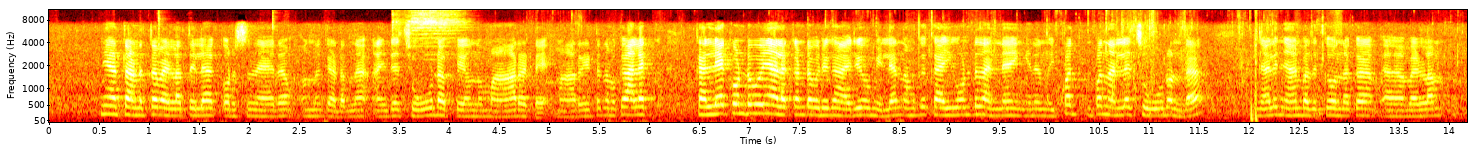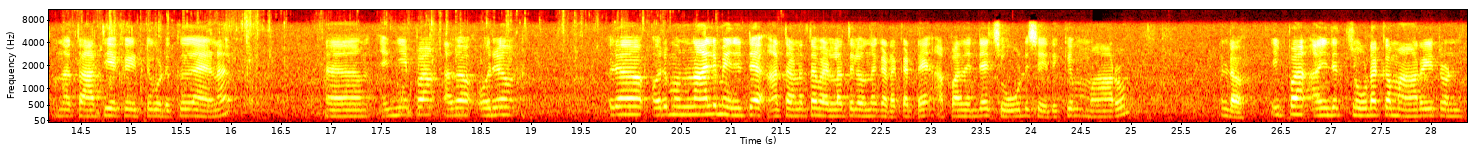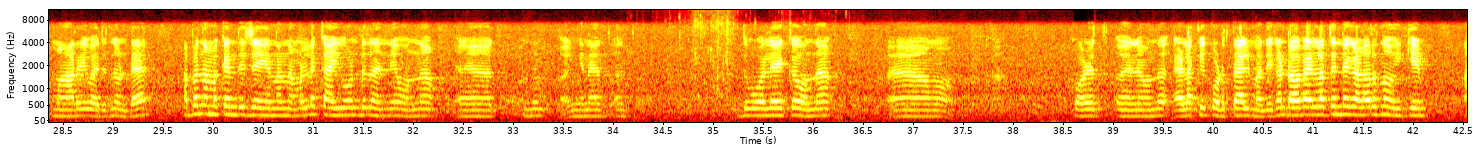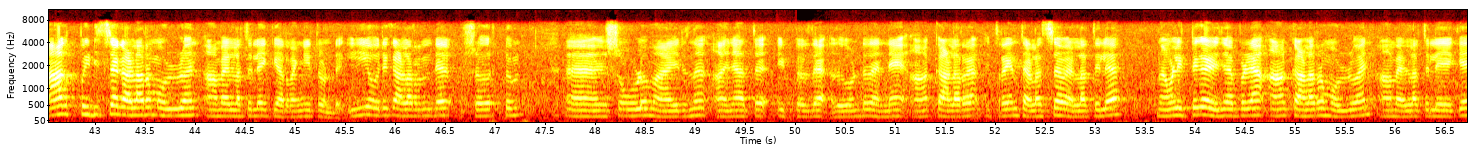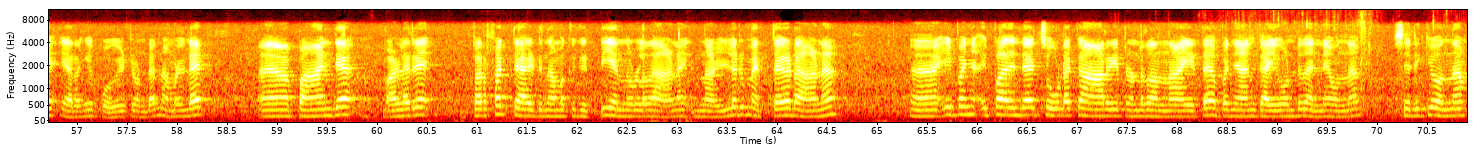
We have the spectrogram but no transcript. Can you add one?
ഇനി ആ തണുത്ത വെള്ളത്തിൽ കുറച്ച് നേരം ഒന്ന് കിടന്ന് അതിന്റെ ചൂടൊക്കെ ഒന്ന് മാറട്ടെ. മാറിയിട്ട് നമുക്ക് അല കല്ലേ കൊണ്ടുപോയി അലക്കേണ്ട ഒരു കാര്യവുമില്ല. നമുക്ക് കൈ കൊണ്ട് തന്നെ ഇങ്ങനെ ഇപ്പം ഇപ്പം നല്ല ചൂടുണ്ട്. എന്നാലും ഞാൻ പതുക്കെ ഒന്നൊക്കെ വെള്ളം ഒന്ന് താത്തിയൊക്കെ ഇട്ട് കൊടുക്കുകയാണ്. ഇനിയിപ്പം അത് ഒരു ഒരു ഒരു മൂന്ന് നാല് മിനിറ്റ് ആ തണുത്ത വെള്ളത്തിലൊന്ന് കിടക്കട്ടെ. അപ്പോൾ അതിന്റെ ചൂട് ശരിക്കും മാറും. ഉണ്ടോ ഇപ്പം അതിന്റെ ചൂടൊക്കെ മാറിയിട്ടുണ്ട് മാറി വരുന്നുണ്ട്. അപ്പം നമുക്ക് എന്ത് ചെയ്യണം? നമ്മളുടെ കൈ കൊണ്ട് തന്നെ ഒന്ന് ഒന്ന് ഇങ്ങനെ ഇതുപോലെയൊക്കെ ഒന്ന് കുഴ ഒന്ന് ഇളക്കി കൊടുത്താൽ മതി. കണ്ടോ വെള്ളത്തിന്റെ കളർ നോക്കിയേ ആ പിടിച്ച കളർ മുഴുവൻ ആ വെള്ളത്തിലേക്ക് ഇറങ്ങിയിട്ടുണ്ട്. ഈ ഒരു കളറിന്റെ ഷർട്ടും ഷോളുമായിരുന്നു അതിനകത്ത് ഇട്ടത്. അതുകൊണ്ട് തന്നെ ആ കളറ് ഇത്രയും തിളച്ച വെള്ളത്തിൽ നമ്മൾ ഇട്ട് കഴിഞ്ഞപ്പോൾ ആ കളറ് മുഴുവൻ ആ വെള്ളത്തിലേക്ക് ഇറങ്ങി പോയിട്ടുണ്ട് നമ്മളുടെ പാന്റ് വളരെ പെർഫെക്റ്റ് ആയിട്ട് നമുക്ക് കിട്ടി എന്നുള്ളതാണ്. നല്ലൊരു മെത്തേഡാണ് ഇപ്പം ഇപ്പം അതിന്റെ ചൂടൊക്കെ ആറിയിട്ടുണ്ട് നന്നായിട്ട്. അപ്പം ഞാൻ കൈ കൊണ്ട് തന്നെ ഒന്ന് ശരിക്കും ഒന്ന്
